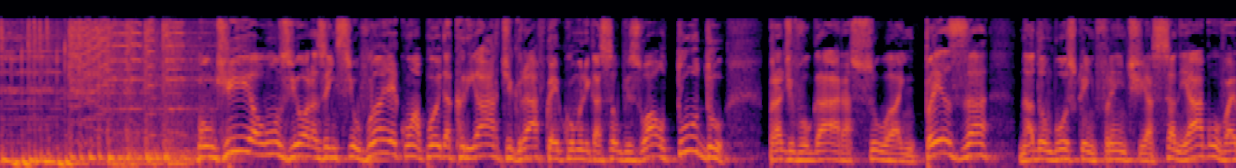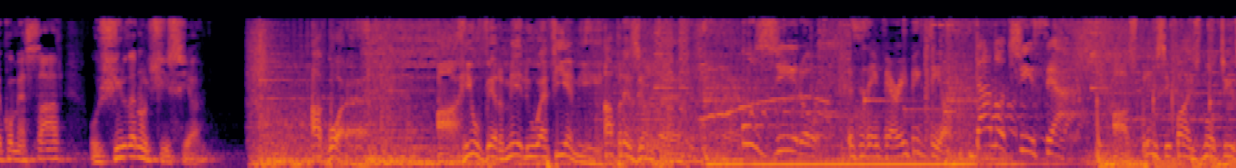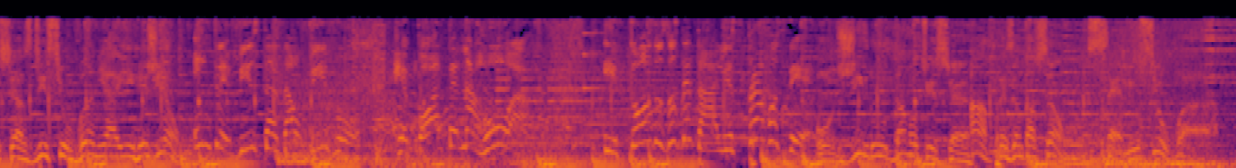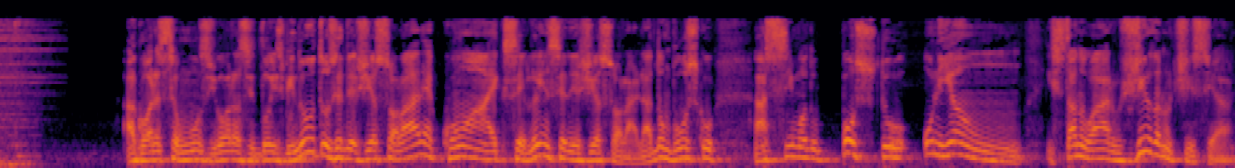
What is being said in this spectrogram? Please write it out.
Bom dia, 11 horas em Silvânia, com apoio da Criarte Gráfica e Comunicação Visual, tudo para divulgar a sua empresa. Na Dom Bosco, em frente a Saniago, vai começar o Giro da Notícia. Agora, a Rio Vermelho FM apresenta. O Giro. This is a very big deal. Da notícia. As principais notícias de Silvânia e região. Entrevistas ao vivo. Repórter na rua. E todos os detalhes para você. O Giro da Notícia. A apresentação: Célio Silva. Agora são 11 horas e 2 minutos. Energia solar é com a Excelência Energia Solar. Na Dom Bosco, acima do posto União. Está no ar o Giro da Notícia.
